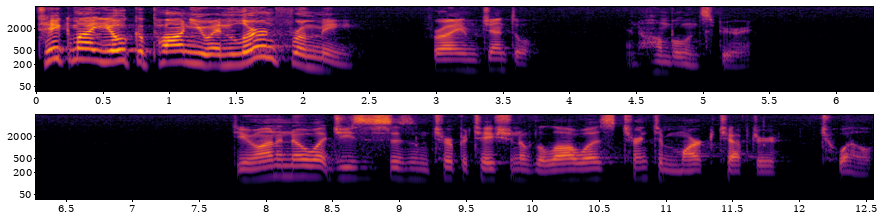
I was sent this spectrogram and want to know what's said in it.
Take my yoke upon you and learn from me, for I am gentle and humble in spirit. Do you want to know what Jesus' interpretation of the law was? Turn to Mark chapter 12.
